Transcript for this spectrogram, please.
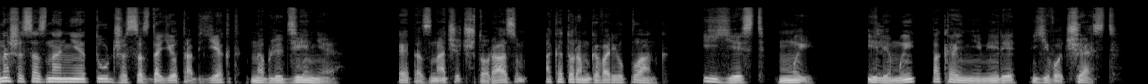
наше сознание тут же создает объект наблюдения. Это значит, что разум, о котором говорил Планк, и есть мы. Или мы, по крайней мере, его часть.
